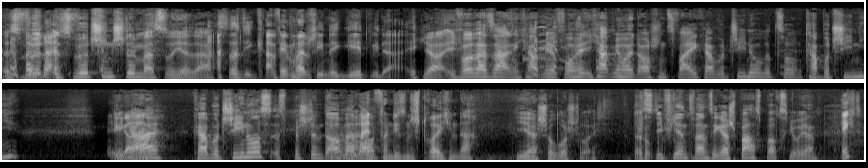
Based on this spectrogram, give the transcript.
äh, es, wird, es wird schon stimmen, was du hier sagst. Also die Kaffeemaschine geht wieder. Ich, Ja, ich wollte gerade sagen, ich habe mir vorhin, ich habe mir heute auch schon zwei Cappuccino gezogen. Cappuccini? Egal. Cappuccinos ist bestimmt auch Gib mir mal einen erlaubt. von diesen Sträuchen da. Hier, Schokosträuch. Das ist die 24er Spaßbox, Julian. Echt?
